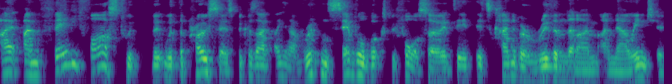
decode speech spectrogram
I, am fairly fast with with the process because I've you know I've written several books before, so it, it, it's kind of a rhythm that I'm, I'm now into.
